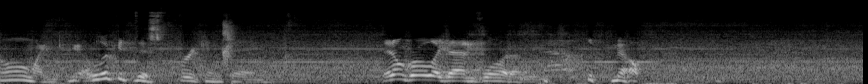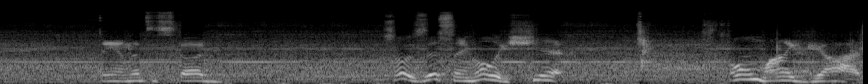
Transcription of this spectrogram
Oh my god. Look at this freaking thing. They don't grow like that in Florida. no. Damn, that's a stud. So is this thing. Holy shit. Oh my god.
